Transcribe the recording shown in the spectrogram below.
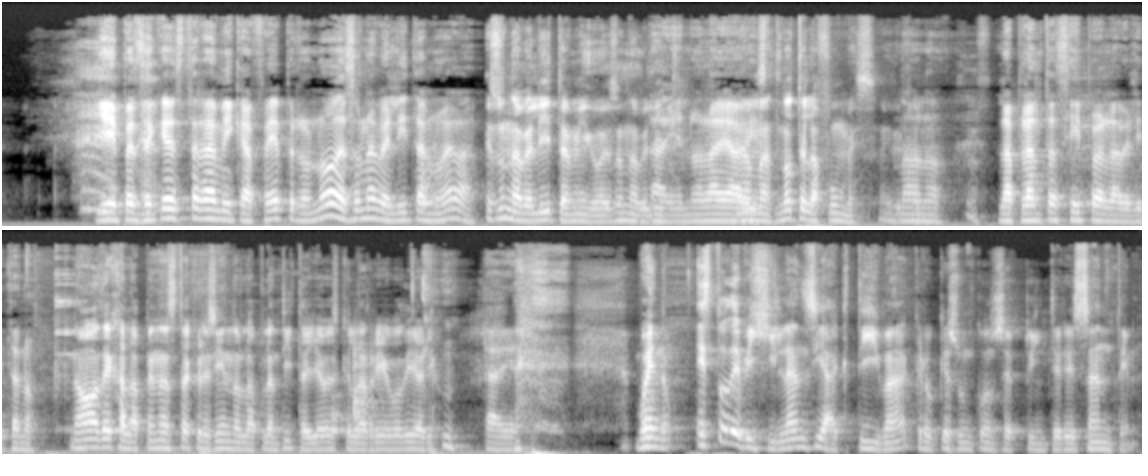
y pensé que este era mi café, pero no, es una velita nueva. Es una velita, amigo, es una velita. Bien, no la había Nada visto. más, no te la fumes. No, no. La planta sí, pero la velita no. No, déjala, apenas está creciendo la plantita, ya ves que la riego diario. Está bien. Bueno, esto de vigilancia activa creo que es un concepto interesante.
